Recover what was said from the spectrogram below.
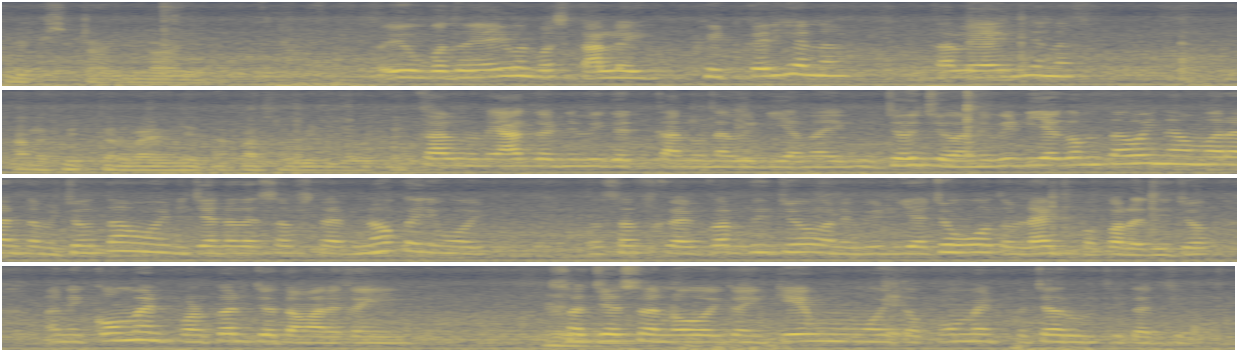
ક્વિક સ્ટાર્ટ લાગે. તો એવું બધું આવ્યું ને પછી કાલે ફિટ કરીએ ને કાલે આવીએ ને. કાલે ફિટ કરવા આવીએ ત્યાં પાછો વીડિયો. કાલુની આગળની વિગત કાલુના વિડીયામાં આવી જોજો અને વિડીયા ગમતા હોય ને અમારા તમે જોતા હોય ને ચેનલને સબસ્ક્રાઈબ ન કરી હોય તો સબસ્ક્રાઈબ કરી દીજો અને વિડીયા જોવો તો લાઈક પણ કરી દીજો. અને કોમેન્ટ પણ કરજો તમારે કંઈ. સજેશન હોય કંઈ કેવું હોય તો કોમેન્ટ જરૂરથી કરજો.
